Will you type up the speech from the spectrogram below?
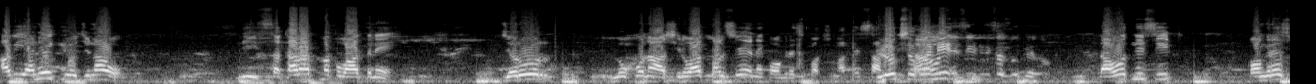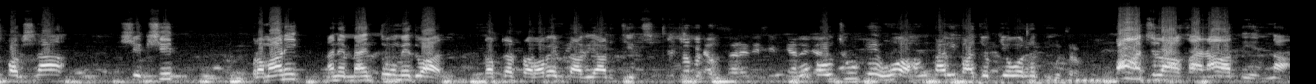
આવી અનેક યોજનાઓની સકારાત્મક વાતને જરૂર લોકોના આશીર્વાદ મળશે અને કોંગ્રેસ પક્ષ માટે લોકસભાની દાહોદની સીટ કોંગ્રેસ પક્ષના શિક્ષિત, પ્રમાણિક અને મહેનતુ ઉમેદવાર ડોક્ટર પ્રભાબેન તાવિયાડ જીતશે હું કહું છું કે હું અહંકારી ભાજપ જેવો નથી. પાંચ લાખ આના તે ના.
